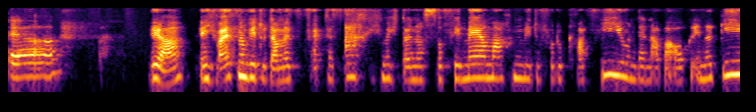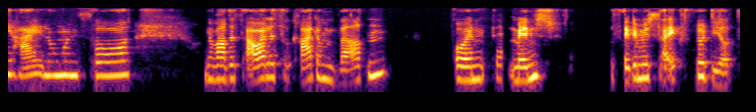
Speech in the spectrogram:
Ja. Ja, ich weiß noch, wie du damals gesagt hast, ach, ich möchte noch so viel mehr machen mit der Fotografie und dann aber auch Energieheilung und so. Und dann war das auch alles so gerade im Werden. Und Mensch, seitdem ist es explodiert.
